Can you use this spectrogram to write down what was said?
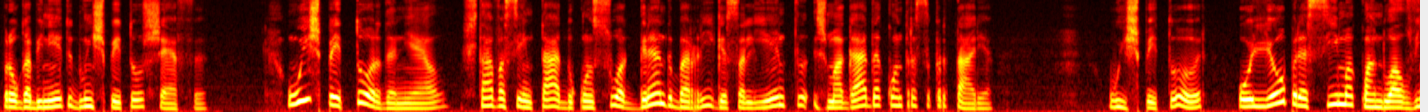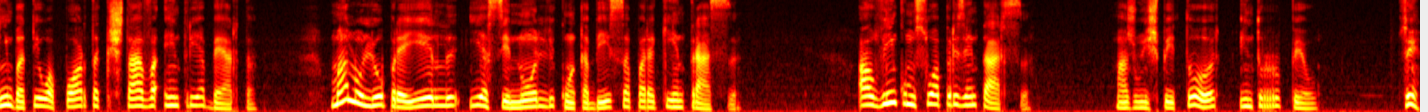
para o gabinete do inspetor-chefe. O inspetor Daniel estava sentado com a sua grande barriga saliente esmagada contra a secretária. O inspetor olhou para cima quando Alvin bateu a porta que estava entreaberta. Mal olhou para ele e acenou-lhe com a cabeça para que entrasse. Alvin começou a apresentar-se, mas o inspetor interrompeu. Sim,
